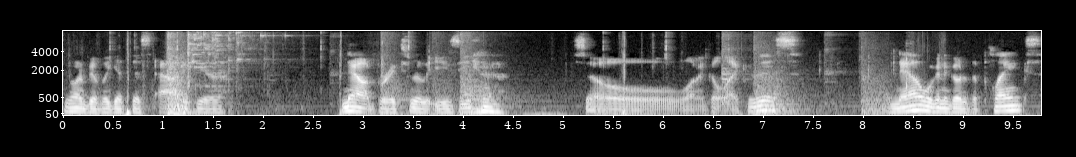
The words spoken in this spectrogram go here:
You want to be able to get this out of here. Now it breaks really easy. so, want to go like this. now we're going to go to the planks.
